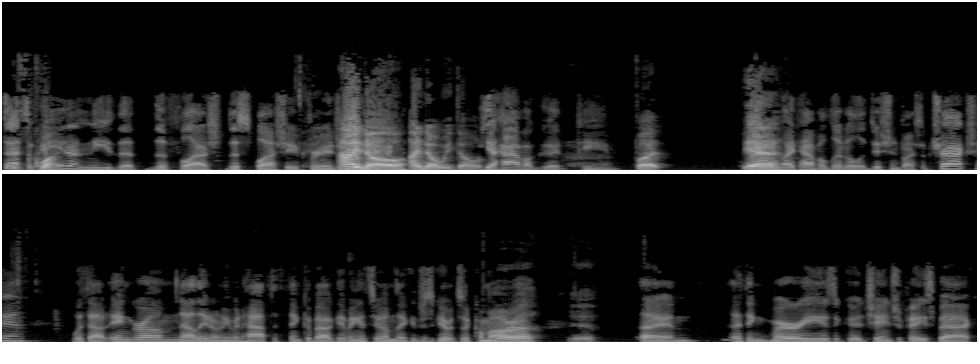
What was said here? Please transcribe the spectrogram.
That's It's okay. quiet. You don't need the the flash the splashy free agent. I know. I know we don't. You have a good team. But And yeah, you might have a little addition by subtraction without Ingram. Now they don't even have to think about giving it to him. They could just give it to Kamara. Yeah. And I think Murray is a good change of pace back.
